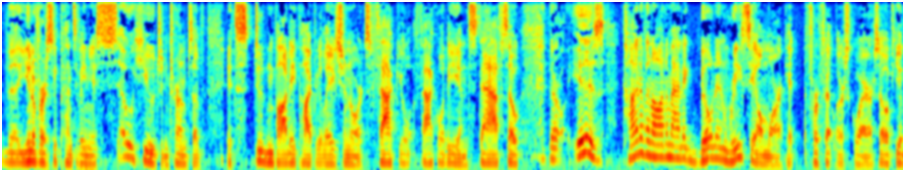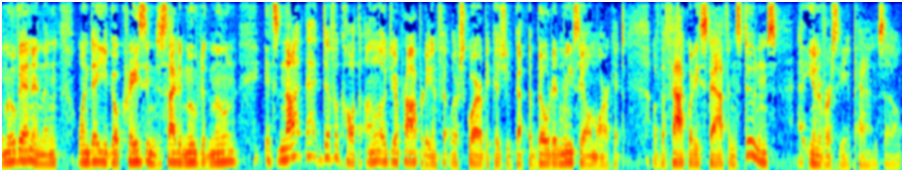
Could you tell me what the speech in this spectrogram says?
the University of Pennsylvania is so huge in terms of its student body population or its facu- faculty and staff. So there is kind of an automatic built in resale market for Fitler Square. So if you move in and then one day you go crazy and decide to move to the moon, it's not that difficult to unload your property in Fitler Square because you've got the built in resale market of the faculty, staff, and students at University of Penn. So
